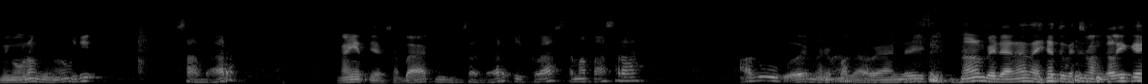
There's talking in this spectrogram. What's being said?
bingung orang bingung. Jadi sabar ngait ya sabar. Sabar ikhlas sama pasrah. Aduh euy mere Kumaha, pagawean Kak? deui naon bedana tanya tugas mangkelik ke.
